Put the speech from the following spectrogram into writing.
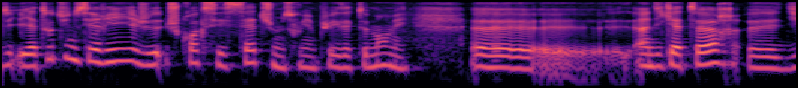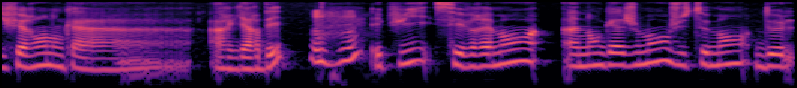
il y a toute une série, je, crois que c'est sept, je me souviens plus exactement, mais euh, indicateurs euh, différents donc à, regarder. Mm-hmm. Et puis, c'est vraiment un engagement justement de,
